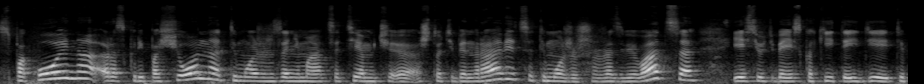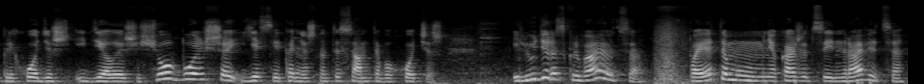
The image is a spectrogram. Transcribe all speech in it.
спокойно, раскрепощенно, ты можешь заниматься тем, что тебе нравится, ты можешь развиваться. Если у тебя есть какие-то идеи, ты приходишь и делаешь еще больше, если, конечно, ты сам того хочешь. И люди раскрываются, поэтому, мне кажется, и нравится.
